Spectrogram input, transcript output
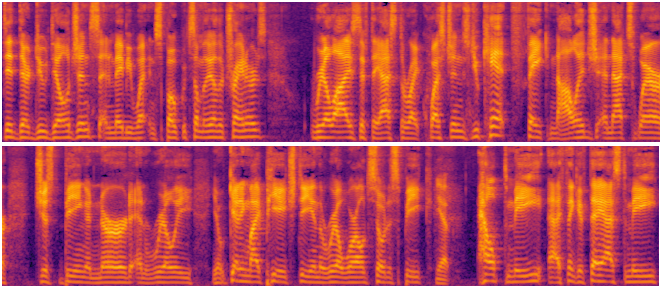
did their due diligence and maybe went and spoke with some of the other trainers realized if they asked the right questions, you can't fake knowledge. And that's where just being a nerd and really, you know, getting my PhD in the real world, so to speak, Yep. helped me. I think if they asked me,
